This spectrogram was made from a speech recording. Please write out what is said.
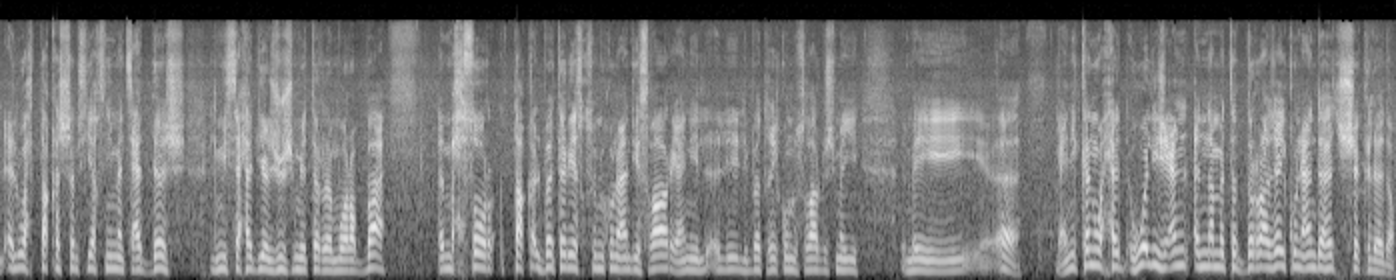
الألواح الطاقة الشمسية خصني ما نتعداش. المساحة ديال جوج متر مربع. محصور الطاقة البطاريات خصهم يكونوا عندي صغار يعني لي باتري يكونوا صغار باش ما ما آه. يعني كان واحد هو اللي جعل أن مثلا الدراجة يكون عندها هذا الشكل هذا.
